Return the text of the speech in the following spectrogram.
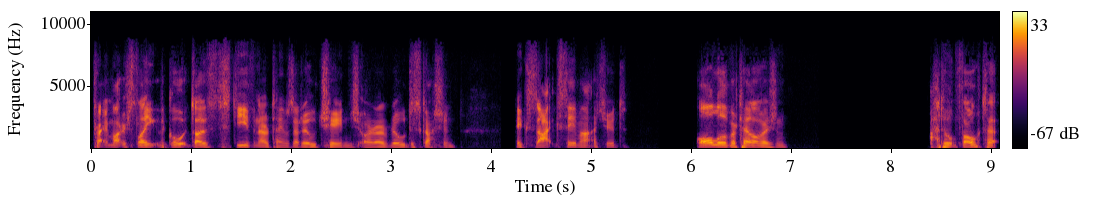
pretty much like the goat does to Stephen every time's a real change or a real discussion. Exact same attitude, all over television. I don't fault it.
